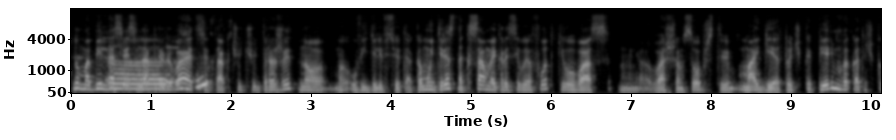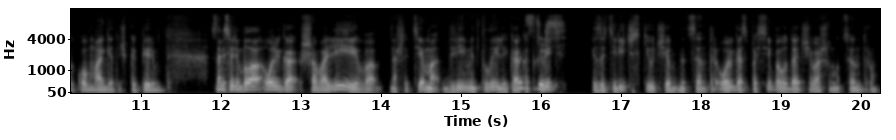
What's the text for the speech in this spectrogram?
Ну, мобильная связь, она э, прерывается, так чуть-чуть дрожит, но мы увидели все это. Кому интересно, к самые красивые фотки у вас в вашем сообществе магия.перм, vk.com, магия.перм. С нами сегодня была Ольга Шавалеева. Наша тема «Две метлы» или «Как вот открыть здесь. эзотерический учебный центр». Ольга, спасибо, удачи вашему центру.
